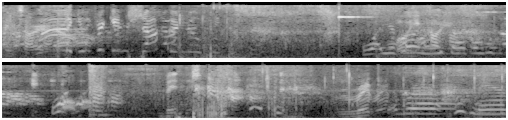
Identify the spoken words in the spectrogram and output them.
Retire Wow, you freaking shotgun noob piece. What you're Oh, he calling me caught you. Bitch. Rip. Bro, man.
